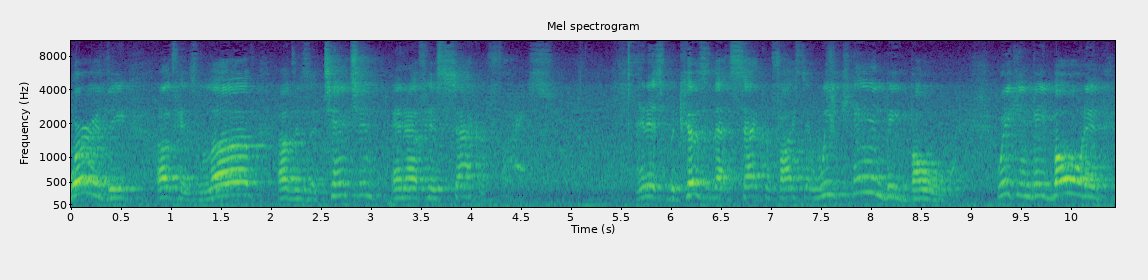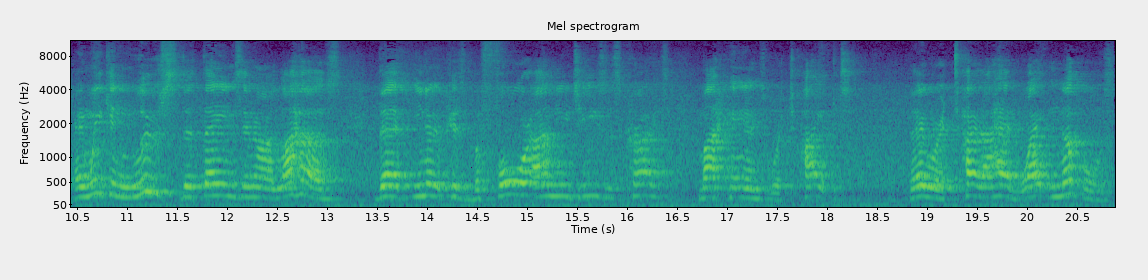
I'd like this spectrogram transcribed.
worthy of his love, of his attention, and of his sacrifice. And it's because of that sacrifice that we can be bold. We can be bold and, and we can loose the things in our lives that, you know, because before I knew Jesus Christ, my hands were tight. They were tight. I had white knuckles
